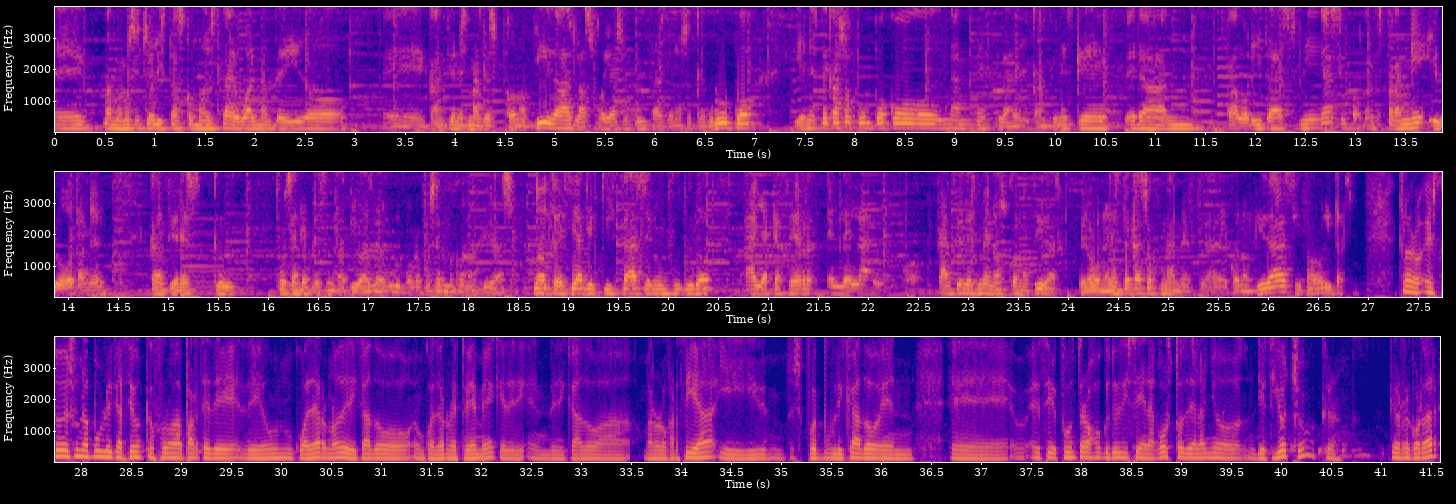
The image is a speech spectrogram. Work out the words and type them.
eh, cuando hemos hecho listas como esta, igual me han pedido eh, canciones más desconocidas, las joyas ocultas de no sé qué grupo. Y en este caso fue un poco una mezcla de canciones que eran favoritas mías, importantes para mí, y luego también canciones que fuesen representativas del grupo, que fuesen muy conocidas. No, te decía que quizás en un futuro haya que hacer el de la, canciones menos conocidas. Pero bueno, en este caso fue una mezcla de conocidas y favoritas. Claro, esto es una publicación que forma parte de, un cuaderno dedicado, un cuaderno FM que dedicado a Manolo García y fue publicado en, eh, es decir, fue un trabajo que tú hiciste en agosto del año 18, creo quiero recordar,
